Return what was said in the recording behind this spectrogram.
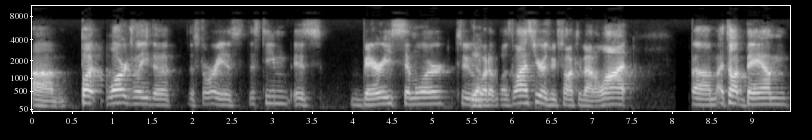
Um, but largely the the story is this team is very similar to Yep. what it was last year, as we've talked about a lot. Um, I thought Bam.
